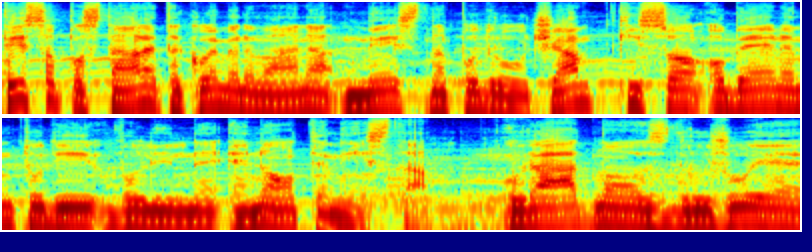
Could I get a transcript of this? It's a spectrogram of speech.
Te so postale tako imenovana mestna področja, ki so obenem tudi volilne enote mesta. Uradno združuje.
